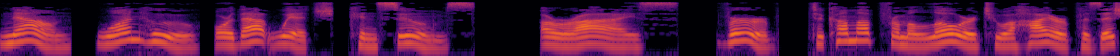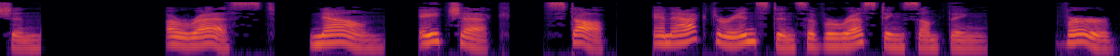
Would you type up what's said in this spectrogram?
Noun. One who, or that which, consumes. Arise. Verb. To come up from a lower to a higher position. Arrest. Noun. A check. Stop. An act or instance of arresting something. Verb.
